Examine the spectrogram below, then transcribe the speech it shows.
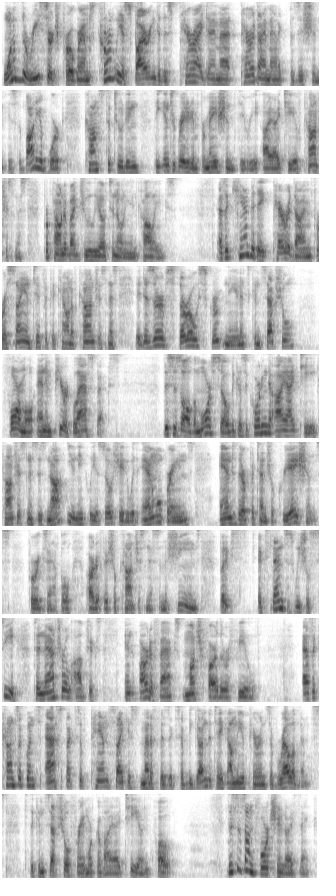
one of the research programs currently aspiring to this paradigmatic position is the body of work constituting the Integrated Information Theory, IIT, of consciousness, propounded by Giulio Tononi and colleagues. As a candidate paradigm for a scientific account of consciousness, it deserves thorough scrutiny in its conceptual, formal, and empirical aspects. This is all the more so because, according to IIT, consciousness is not uniquely associated with animal brains and their potential creations, for example, artificial consciousness in machines, but ex- extends, as we shall see, to natural objects and artifacts much farther afield. As a consequence, aspects of panpsychist metaphysics have begun to take on the appearance of relevance to the conceptual framework of IIT. Unquote. This is unfortunate, I think.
